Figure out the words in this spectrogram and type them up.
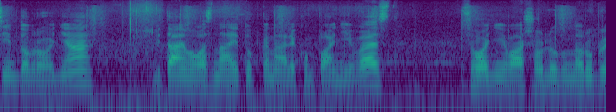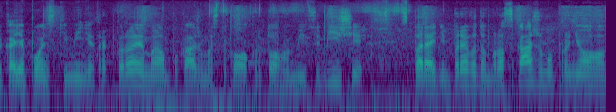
Всім доброго дня! Вітаємо вас на YouTube каналі компанії West. Сьогодні ваша улюблена рубрика Японські міні-трактори. Ми вам покажемо ось такого крутого Mitsubishi з переднім приводом, розкажемо про нього,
